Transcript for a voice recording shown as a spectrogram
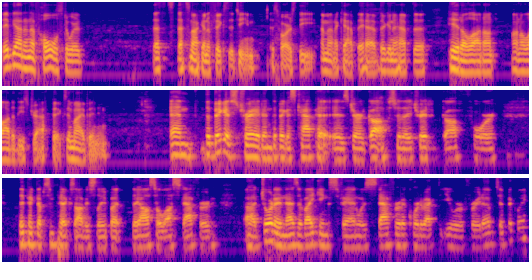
they've got enough holes to where that's that's not going to fix the team as far as the amount of cap they have. They're going to have to hit a lot on on a lot of these draft picks, in my opinion. And the biggest trade and the biggest cap hit is Jared Goff. So they traded Goff for, they picked up some picks, obviously, but they also lost Stafford. Uh, Jordan, as a Vikings fan, was Stafford a quarterback that you were afraid of typically?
